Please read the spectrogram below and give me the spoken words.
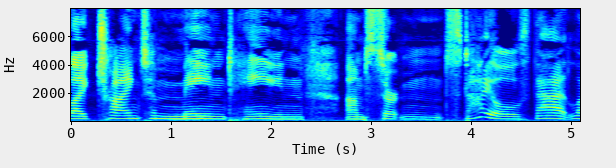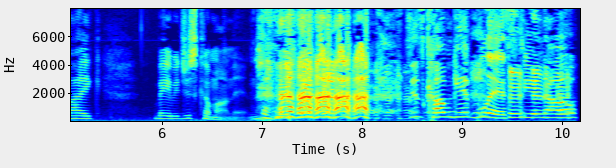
like trying to maintain um, certain styles that, like, baby, just come on in. just come get blessed, you know.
